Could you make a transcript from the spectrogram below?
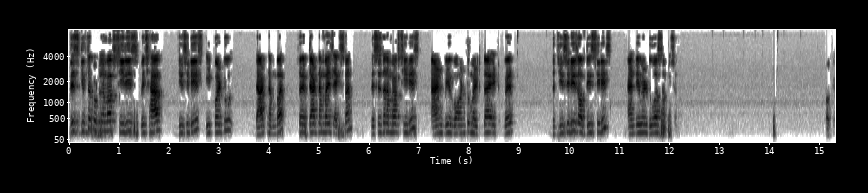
this gives the total number of series which have GCDs equal to that number. So if that number is x1 this is the number of series and we want to multiply it with the GCDs of these series and we will do a summation okay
